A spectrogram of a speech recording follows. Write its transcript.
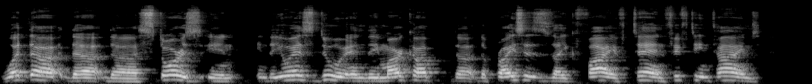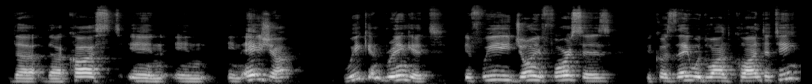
what the the, the stores in in the US do, and they mark up the, the prices like 5, 10, 15 times the, the cost in, in, in Asia, we can bring it if we join forces because they would want quantity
